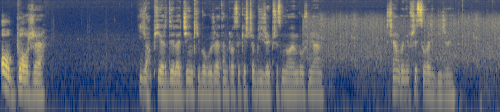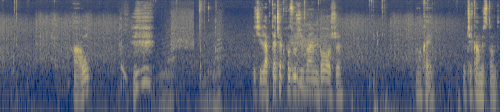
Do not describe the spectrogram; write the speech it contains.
O Boże! Ja pierdyle, dzięki Bogu, że ja ten klocek jeszcze bliżej przysunąłem, bo już miałem... Chciałem go nie przysuwać bliżej. Au. Wiecie, ile apteczek pozużywałem? Boże. Okej. Uciekamy stąd.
